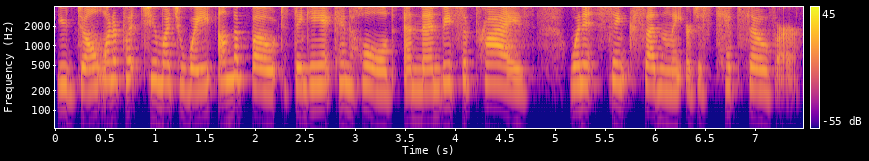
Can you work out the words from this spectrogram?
You don't want to put too much weight on the boat thinking it can hold and then be surprised when it sinks suddenly or just tips over.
